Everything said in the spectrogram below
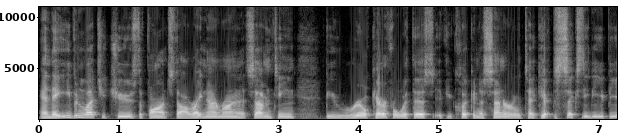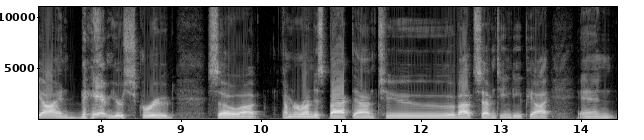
And they even let you choose the font style. Right now I'm running at 17. Be real careful with this. If you click in the center, it'll take you up to 60 DPI and bam, you're screwed. So uh, I'm going to run this back down to about 17 DPI, and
